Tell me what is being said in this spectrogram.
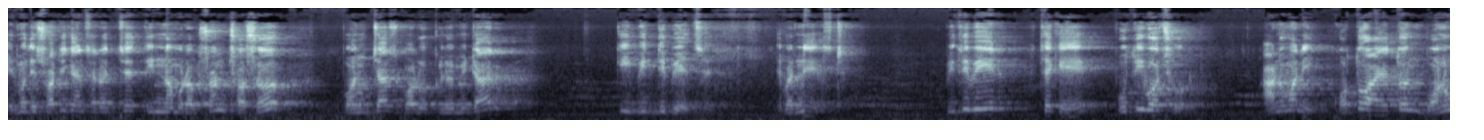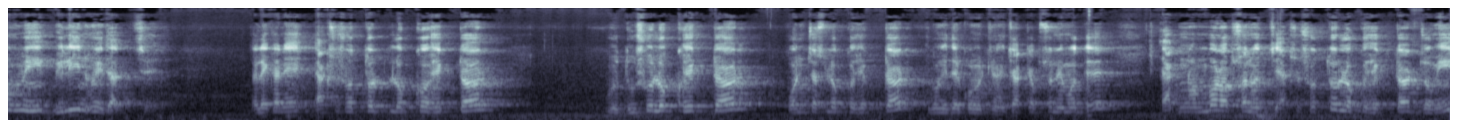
এর মধ্যে সঠিক অ্যান্সার হচ্ছে তিন নম্বর অপশন ছশো পঞ্চাশ বর্গ কিলোমিটার কি বৃদ্ধি পেয়েছে। এবার নেক্সট পৃথিবীর থেকে প্রতি বছর আনুমানিক কত আয়তন বনভূমি বিলীন হয়ে যাচ্ছে? তাহলে এখানে একশো সত্তর লক্ষ হেক্টর, দুশো লক্ষ হেক্টর, পঞ্চাশ লক্ষ হেক্টর এবং এদের কমিটি নয় চারটে অপশনের মধ্যে এক নম্বর অপশন হচ্ছে একশো সত্তর লক্ষ হেক্টর জমি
